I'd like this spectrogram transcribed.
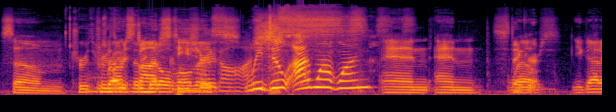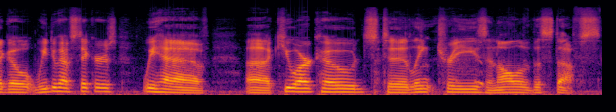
some Truth Right in the response middle of all T-shirts. this. We do. I want one. and and Stickers. well, you got to go. We do have stickers. We have uh, QR codes to link trees and all of the stuffs.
